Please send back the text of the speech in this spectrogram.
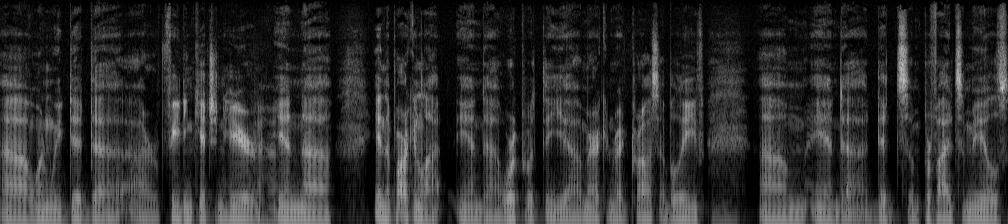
uh, when we did uh, our feeding kitchen here in uh, in the parking lot, and uh, worked with the uh, American Red Cross, I believe, um, and uh, did some provide some meals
